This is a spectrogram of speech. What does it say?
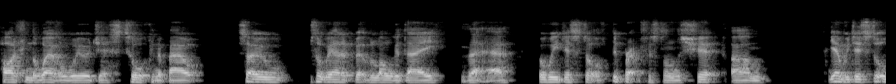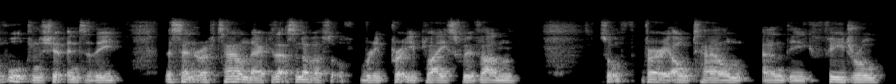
hide from the weather we were just talking about. So so we had a bit of a longer day there, but we just sort of did breakfast on the ship. Um, yeah, we just sort of walked from the ship into the the center of town there because that's another sort of really pretty place with um, sort of very old town and the cathedral.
